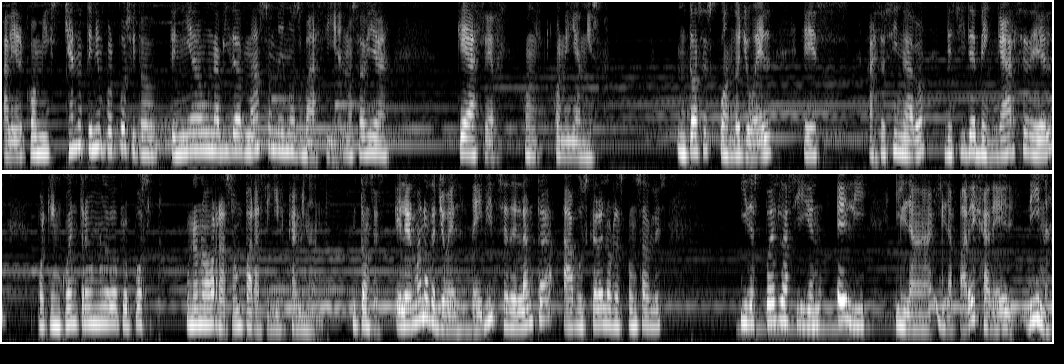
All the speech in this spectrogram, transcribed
a leer cómics, ya no tenía un propósito, tenía una vida más o menos vacía, no sabía qué hacer con, ella misma. Entonces cuando Joel es asesinado, decide vengarse de él porque encuentra un nuevo propósito, una nueva razón para seguir caminando. Entonces, el hermano de Joel, David, se adelanta a buscar a los responsables y después la siguen Ellie y la pareja de él, Dina,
